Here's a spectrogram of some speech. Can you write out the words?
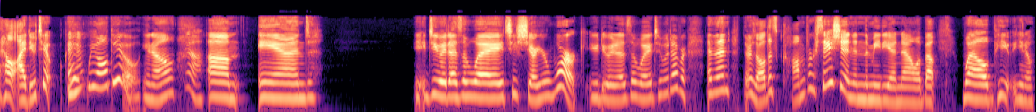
hell, I do too. Okay? We all do, you know. Yeah. Um and you do it as a way to share your work. You do it as a way to whatever. And then there's all this conversation in the media now about, well, pe- you know,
